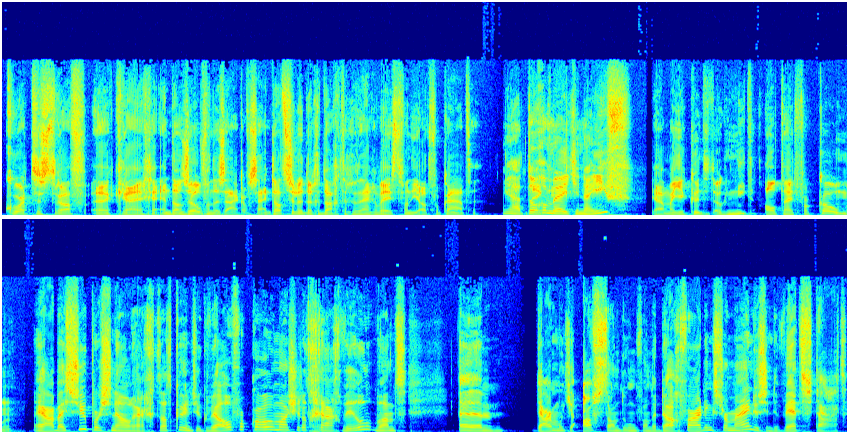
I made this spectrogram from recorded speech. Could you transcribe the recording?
korte straf uh, krijgen en dan zo van de zaak af zijn. Dat zullen de gedachten zijn geweest van die advocaten. Ja, toch een beetje naïef. Ja, maar je kunt het ook niet altijd voorkomen. Nou ja, bij supersnelrecht, dat kun je natuurlijk wel voorkomen als je dat graag wil. Want um, daar moet je afstand doen van de dagvaardingstermijn. Dus in de wet staat,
